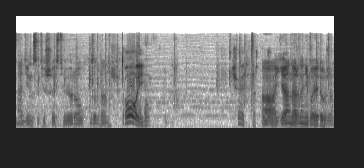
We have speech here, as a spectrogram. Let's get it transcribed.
11,6 оверолл за данж. Ой! Чё это такое? А я, наверное, не Бэри уже?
